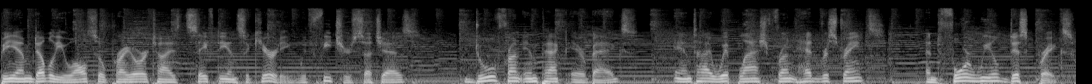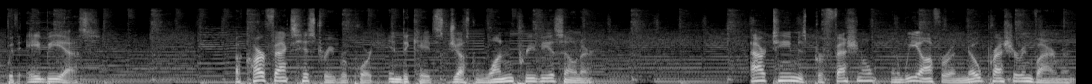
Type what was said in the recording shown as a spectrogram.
BMW also prioritized safety and security with features such as dual front impact airbags, anti-whiplash front head restraints, and four-wheel disc brakes with ABS. A Carfax history report indicates just one previous owner. Our team is professional and we offer a no-pressure environment.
